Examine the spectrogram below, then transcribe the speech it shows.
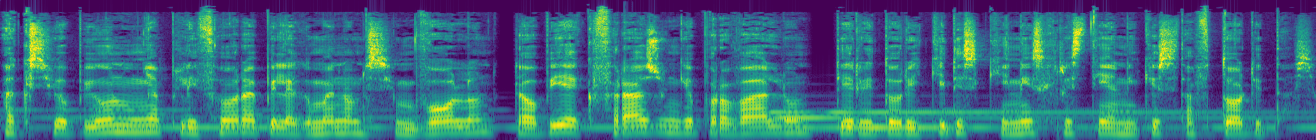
αξιοποιούν μια πληθώρα επιλεγμένων συμβόλων τα οποία εκφράζουν και προβάλλουν τη ρητορική της κοινής χριστιανικής ταυτότητας.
